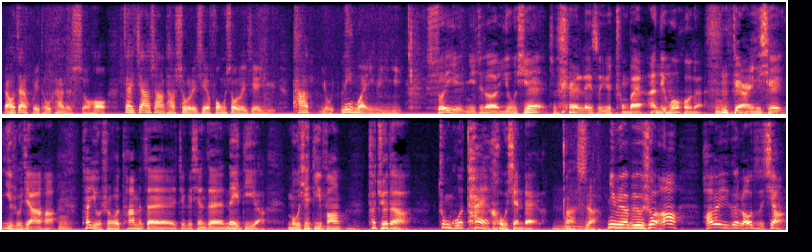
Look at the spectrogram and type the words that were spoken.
然后再回头看的时候，再加上它受了一些风，受了一些雨，它有另外一个意义。所以你知道，有些就是类似于崇拜安迪沃霍的 这样一些艺术家哈，他有时候他们在这个现在内地啊某些地方，他觉得啊中国太后现代了。啊，是啊，你比如比如说啊，还有一个老子像，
